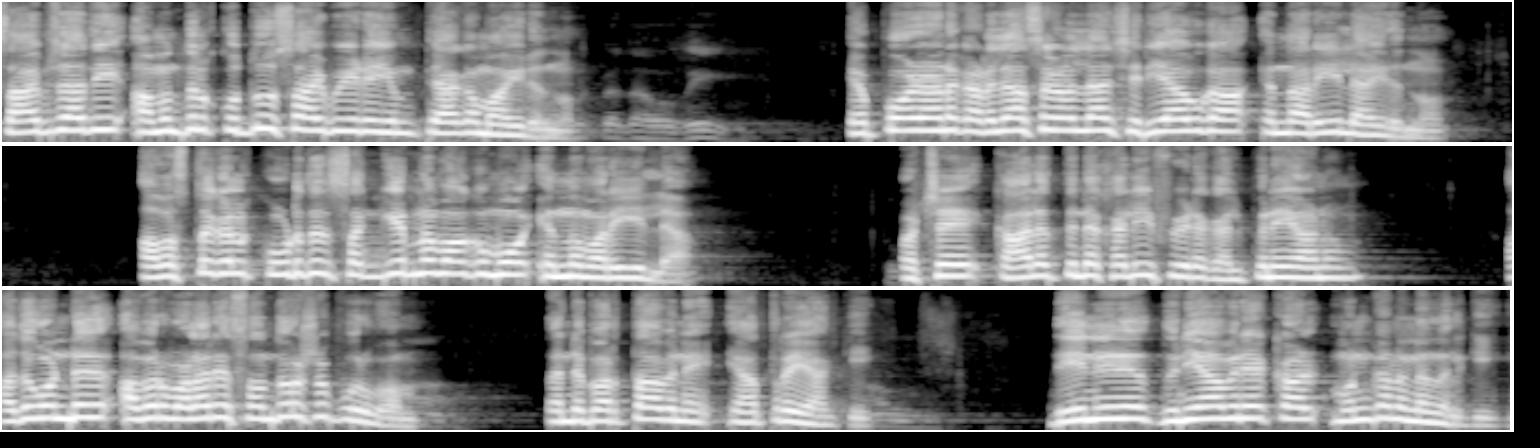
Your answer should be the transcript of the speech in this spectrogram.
സാഹിബ്സാദി അമന്തുൽ ഖുദ്ദൂസ് സാഹിബിയുടെയും ത്യാഗമായിരുന്നു. എപ്പോഴാണ് കടലാസുകളെല്ലാം ശരിയാവുക എന്നറിയില്ലായിരുന്നു. അവസ്ഥകൾ കൂടുതൽ സങ്കീർണമാകുമോ എന്നും അറിയില്ല. പക്ഷേ കാലത്തിന്റെ ഖലീഫയുടെ കൽപ്പനയാണ്. അതുകൊണ്ട് അവർ വളരെ സന്തോഷപൂർവം തന്റെ ഭർത്താവിനെ യാത്രയാക്കി. ദീനിന് ദുനിയാവിനേക്കാൾ മുൻഗണന നൽകി.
